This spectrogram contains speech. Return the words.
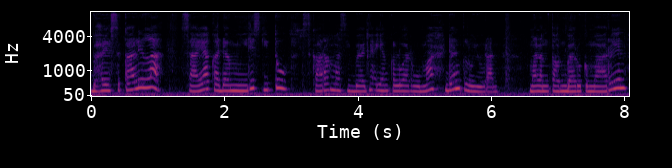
Bahaya sekali lah. Saya kadang miris gitu. Sekarang masih banyak yang keluar rumah dan keluyuran. Malam tahun baru kemarin,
